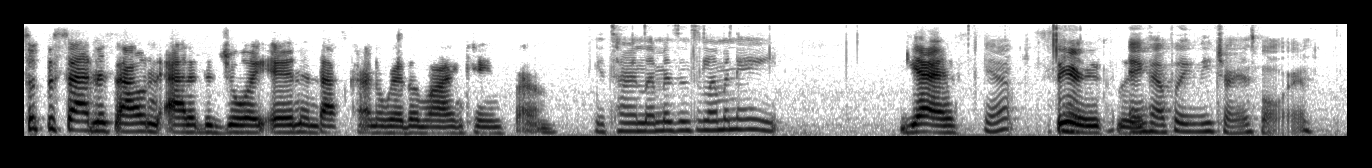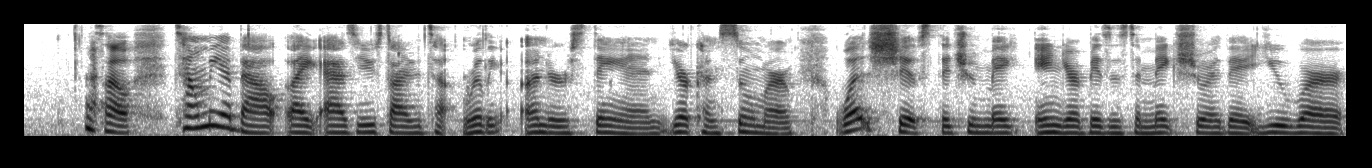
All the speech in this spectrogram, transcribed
took the sadness out and added the joy in. And that's kind of where the line came from. You turn lemons into lemonade. Yes. Yep. Seriously. And completely transform. so tell me about like as you started to really understand your consumer what shifts did you make in your business to make sure that you were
